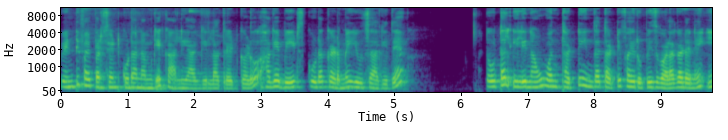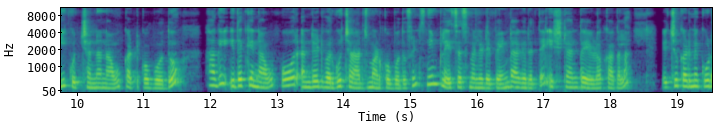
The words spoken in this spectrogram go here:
ಟ್ವೆಂಟಿ ಫೈವ್ ಕೂಡ ನಮಗೆ ಖಾಲಿ ಆಗಿಲ್ಲ ಥ್ರೆಡ್ಗಳು ಹಾಗೆ ಬೀಡ್ಸ್ ಕೂಡ ಕಡಿಮೆ ಯೂಸ್ ಆಗಿದೆ. ಟೋಟಲ್ ಇಲ್ಲಿ ನಾವು ಒಂದು ಥರ್ಟಿಯಿಂದ ತರ್ಟಿ ಫೈವ್ ರುಪೀಸ್ ಒಳಗಡೆ ಈ ಕುಚ್ಚನ್ನು ನಾವು ಕಟ್ಕೋಬೋದು. ಹಾಗೆ ಇದಕ್ಕೆ ನಾವು ಫೋರ್ ಹಂಡ್ರೆಡ್ವರೆಗೂ ಚಾರ್ಜ್ ಮಾಡ್ಕೋಬೋದು ಫ್ರೆಂಡ್ಸ್ ನಿಮ್ಮ ಪ್ಲೇಸಸ್ ಮೇಲೆ ಡಿಪೆಂಡ್ ಆಗಿರುತ್ತೆ. ಇಷ್ಟ ಅಂತ ಹೇಳೋಕ್ಕಾಗಲ್ಲ. ಹೆಚ್ಚು ಕಡಿಮೆ ಕೂಡ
